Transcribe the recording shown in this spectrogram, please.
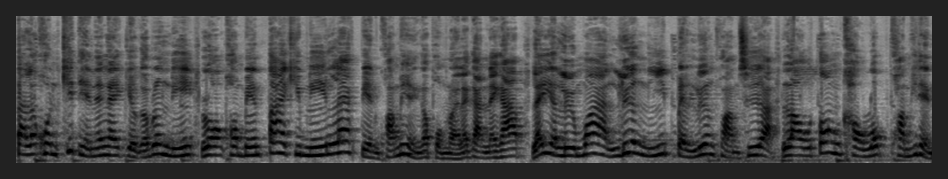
แต่ละคนคิดเห็นยังไงเกี่ยวกับเรื่องนี้ ลองคอมเมนต์ใต้คลิปนี้แลกเปลี่ยนความคิดเห็นกับผมหน่อยแล้วกันนะครับและอย่าลืมว่าเรื่องนี้เป็นเรื่องความเชื่อ เราต้องเคารพความคิดเห็น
